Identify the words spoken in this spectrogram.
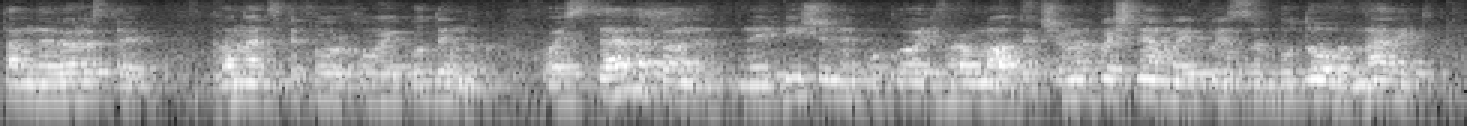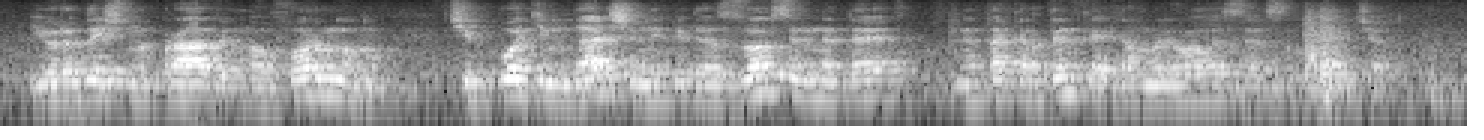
там не виросте 12-поверховий будинок. Ось це, напевне, найбільше непокоїть громаду. Якщо ми почнемо якусь забудову, навіть юридично правильно оформлену, чи потім далі не піде зовсім не, те, не та картинка, яка малювалася з самого початку.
